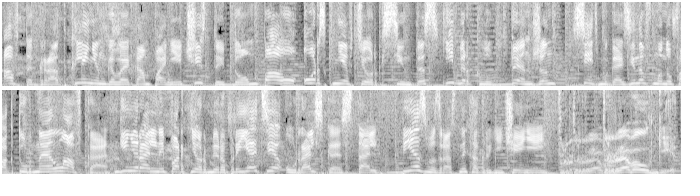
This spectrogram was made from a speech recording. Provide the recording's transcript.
Автоград, клининговая компания Чистый дом, ПАО Орск нефтеорг Синтез, киберклуб Денжен, сеть магазинов «Мануфактурная лавка». Генеральный партнер мероприятия «Уральская сталь». Без возрастных ограничений. Travel Guide.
